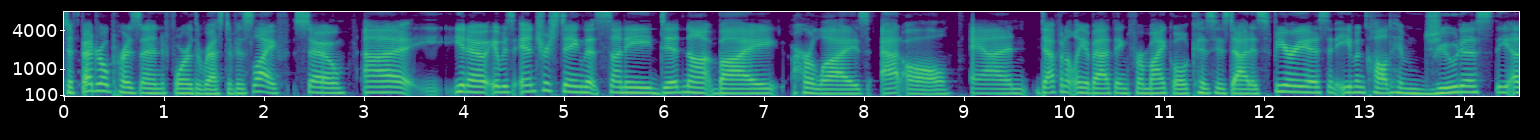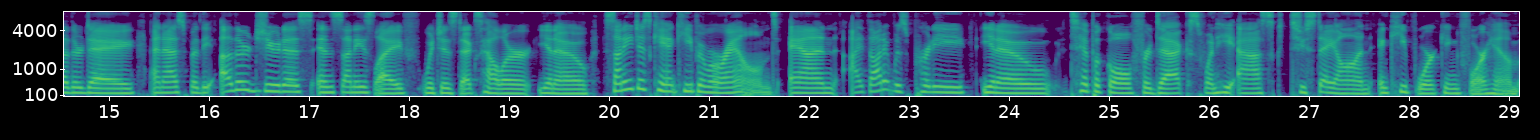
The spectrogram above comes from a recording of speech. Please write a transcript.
to federal prison for the rest of his life. So, uh, you know, it was interesting that Sonny did not buy her lies at all. And definitely a bad thing for Michael because his dad is furious and even called him Judas the other day. And as for the other Judas in Sonny's life, which is Dex Heller, you know, Sonny just can't keep him around. And I thought it was pretty, you know, typical for Dex when he asked to stay on and keep working for him.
